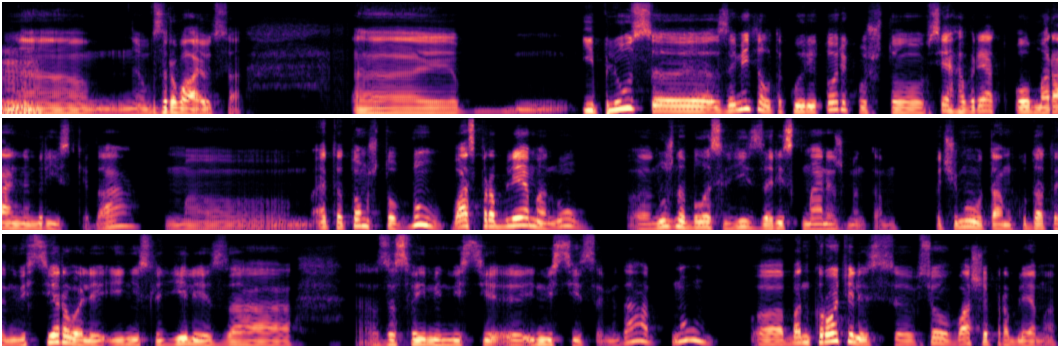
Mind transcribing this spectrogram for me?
mm-hmm. взрываются. Э, и плюс заметил такую риторику, что все говорят о моральном риске, да. Это о том, что, ну, у вас проблема, ну, нужно было следить за риск-менеджментом. Почему вы там куда-то инвестировали и не следили за Э, за своими инвести э, инвестициями. Да? Ну, банкротились, э, все ваши проблемы.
